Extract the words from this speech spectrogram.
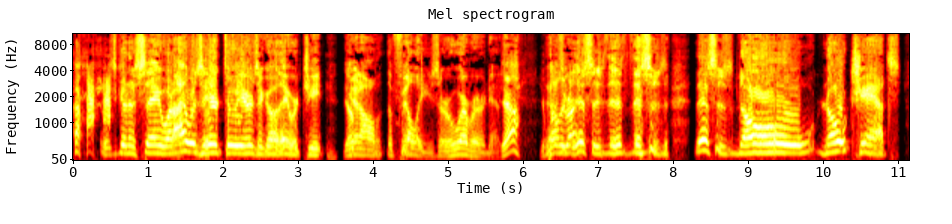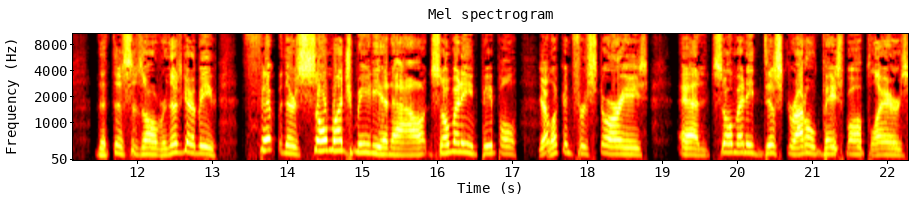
is going to say, "When I was here two years ago, they were cheating." Yep. You know, the Phillies or whoever it is. Yeah, you're probably this, right. This is this, this is this is no no chance that this is over. There's going to be fit, there's so much media now, so many people Yep. looking for stories and so many disgruntled baseball players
